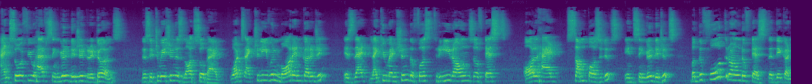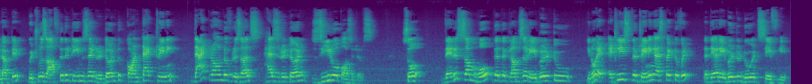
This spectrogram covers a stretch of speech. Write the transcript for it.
And so if you have single digit returns, the situation is not so bad. What's actually even more encouraging is that, like you mentioned, the first three rounds of tests all had some positives in single digits but the fourth round of tests that they conducted, which was after the teams had returned to contact training, that round of results has returned zero positives. So there is some hope that the clubs are able to, you know, at, least the training aspect of it, that they are able to do it safely.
